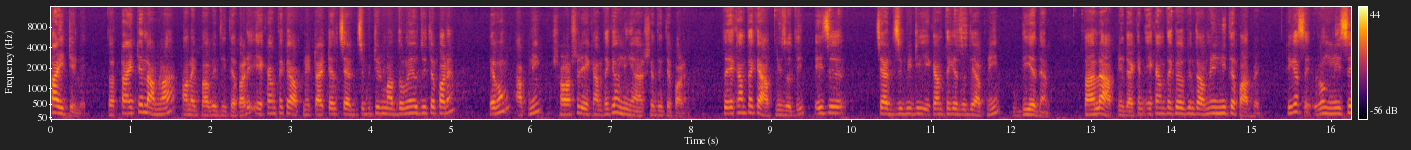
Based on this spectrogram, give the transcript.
টাইটেলে তো টাইটেল আমরা অনেকভাবে দিতে পারি, এখান থেকে আপনি টাইটেল চ্যাট জিপিটির মাধ্যমেও দিতে পারেন এবং আপনি সরাসরি এখান থেকেও নিয়ে আসে দিতে পারেন। তো এখান থেকে আপনি যদি, এই যে চ্যাট জিপিটি এখান থেকে যদি আপনি দিয়ে দেন তাহলে আপনি দেখেন, এখান থেকেও কিন্তু আপনি নিতে পারবেন, ঠিক আছে? এবং নিচে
